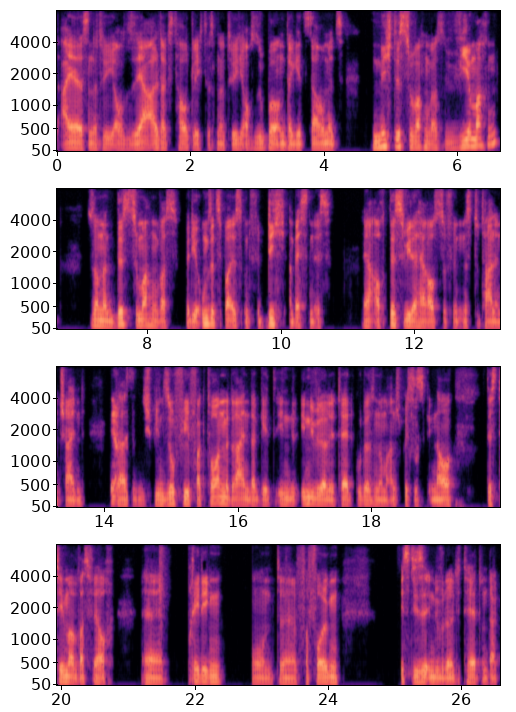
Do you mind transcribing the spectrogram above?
Eier ist natürlich auch sehr alltagstauglich, das ist natürlich auch super. Und da geht es darum, jetzt nicht das zu machen, was wir machen, sondern das zu machen, was bei dir umsetzbar ist und für dich am besten ist. Ja, auch das wieder herauszufinden, ist total entscheidend. Ja. Da spielen so viele Faktoren mit rein, da geht Individualität, gut, dass du nochmal ansprichst, ist genau das Thema, was wir auch äh, predigen und äh, verfolgen, ist diese Individualität und da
